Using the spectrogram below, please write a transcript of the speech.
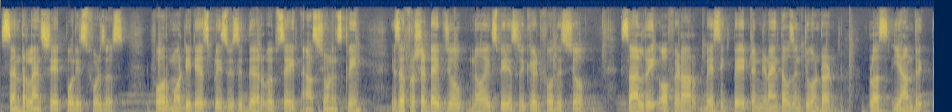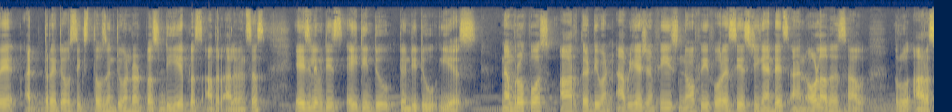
Central and State Police Forces. For more details, please visit their website as shown on screen. It's a fresher type job, no experience required for this job. Salary offered are basic pay 29,200 plus Yantrik pay at the rate of 6200 plus DA plus other allowances. Age limit is 18 to 22 years. Number of posts are 31. Application fees no fee for SC/ST candidates and all others have RS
